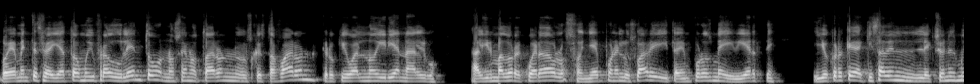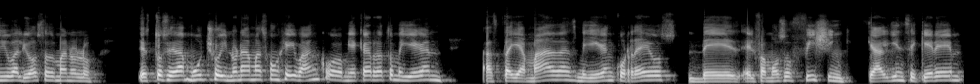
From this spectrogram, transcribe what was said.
Obviamente se veía todo muy fraudulento, no se notaron los que estafaron, creo que igual no dirían algo alguien más lo recuerda o lo soñé por el usuario y también puros me divierte. Y yo creo que de aquí salen lecciones muy valiosas, Manolo. Esto se da mucho y no nada más con Hey Banco. A mí a cada rato me llegan hasta llamadas, me llegan correos del el famoso phishing, que alguien se quiere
